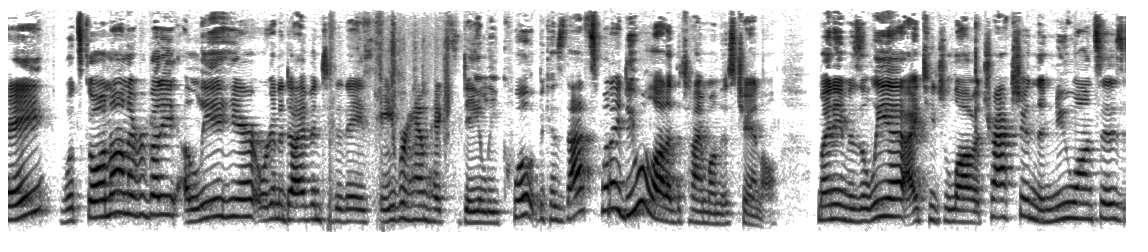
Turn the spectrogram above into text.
Hey, what's going on, everybody? Aaliyah here. We're going to dive into today's Abraham Hicks daily quote because that's what I do a lot of the time on this channel. My name is Aaliyah. I teach law of attraction, the nuances,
